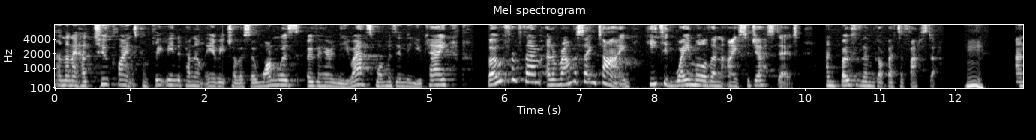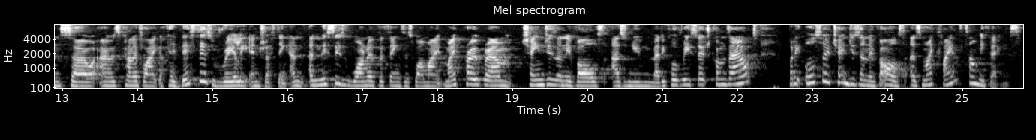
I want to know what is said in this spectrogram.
And then I had two clients completely independently of each other. So one was over here in the US, one was in the UK. Both of them at around the same time heated way more than I suggested, and both of them got better faster. Mm. And so I was kind of like, okay, this is really interesting. And and this is one of the things as well. My my program changes and evolves as new medical research comes out, but it also changes and evolves as my clients tell me things.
